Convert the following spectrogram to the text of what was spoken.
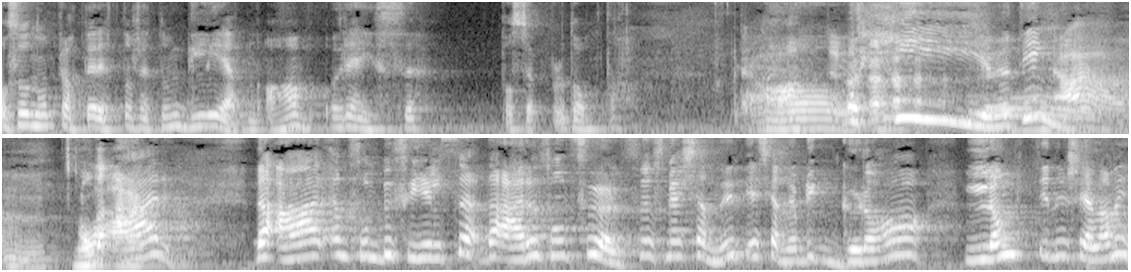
Og så nå prater jeg rett og slett om gleden av å reise på søppeltomta. Og hive ting. Og det er, det er en sånn befrielse. Det er en sånn følelse som jeg kjenner. Jeg kjenner jeg blir glad langt inn i sjela mi.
